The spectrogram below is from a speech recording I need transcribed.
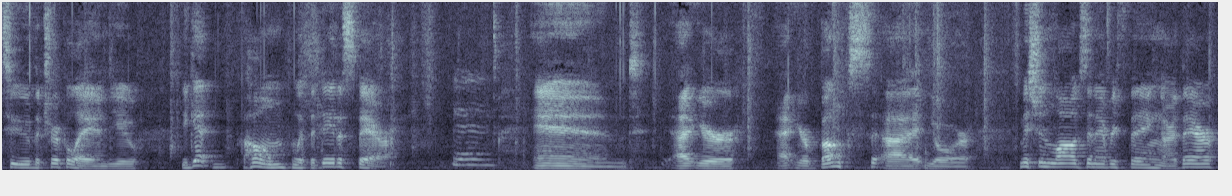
to the AAA and you you get home with a day to spare. Yay. And at your at your bunks, uh, your mission logs and everything are there,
